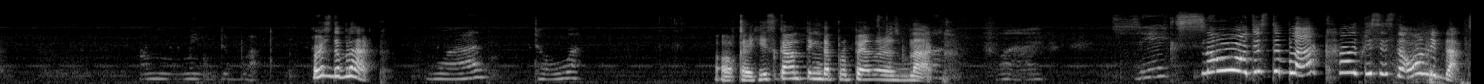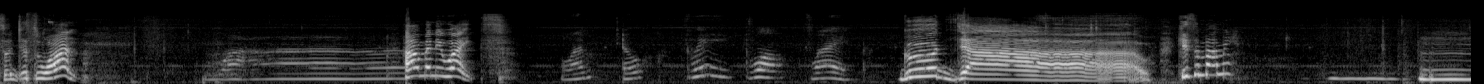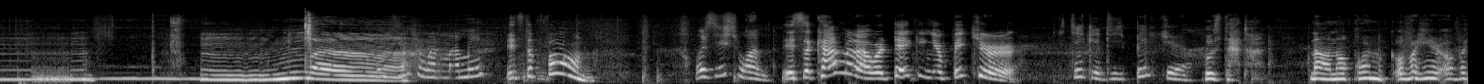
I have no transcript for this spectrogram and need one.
Where's the black? One, Okay, he's counting the propeller as black. five, six, No, just the black. Ah, This is the only black, so just one. one, How many whites? one, two, three, four, five. Good job. Kiss the mommy. Mm. Mm. What's this one, mommy? It's the phone. What's this one? It's the camera. We're taking your picture. Taking a this picture. Who's that one? No, no, Cormac. Over here, over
